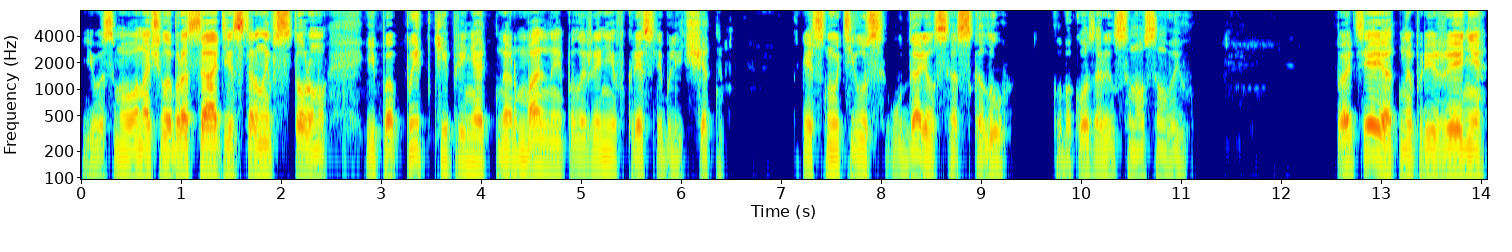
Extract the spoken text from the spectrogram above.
Его самого начало бросать из стороны в сторону, и попытки принять нормальное положение в кресле были тщетны. Наконец Наутилус ударился о скалу, глубоко зарылся носом в ил. Потея от напряжения,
